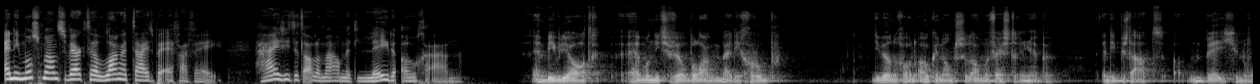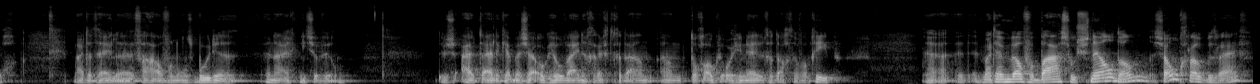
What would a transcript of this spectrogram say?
Andy Mosmans werkte lange tijd bij FAV. Hij ziet het allemaal met leden ogen aan. En BBDO had helemaal niet zoveel belang bij die groep. Die wilde gewoon ook in Amsterdam een vestiging hebben. En die bestaat een beetje nog. Maar dat hele verhaal van ons boeide hun eigenlijk niet zoveel. Dus uiteindelijk hebben zij ook heel weinig recht gedaan aan toch ook de originele gedachte van Giep. Het, maar het heeft me wel verbaasd hoe snel dan zo'n groot bedrijf,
